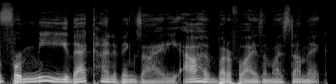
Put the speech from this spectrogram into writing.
For me, that kind of anxiety, I'll have butterflies in my stomach.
